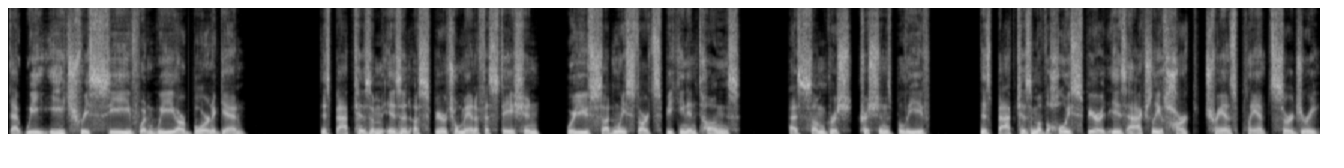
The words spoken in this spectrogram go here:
that we each receive when we are born again. This baptism isn't a spiritual manifestation where you suddenly start speaking in tongues, as some Christians believe. This baptism of the Holy Spirit is actually heart transplant surgery,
